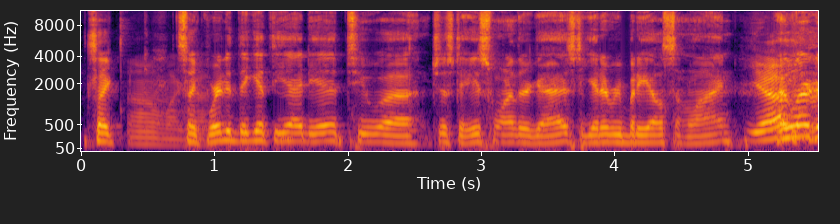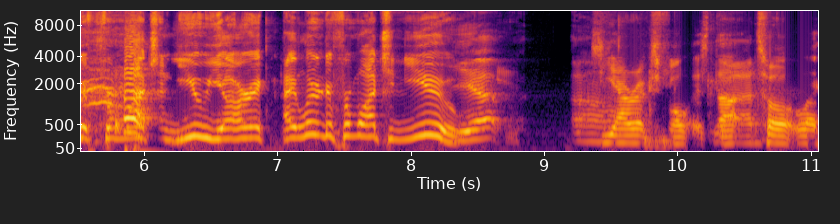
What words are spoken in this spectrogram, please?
It's like oh it's god. like where did they get the idea to uh, just ace one of their guys to get everybody else in line? Yeah. I learned it from watching you, Yarrick. I learned it from watching you. Yep. It's Oh, Yarrick's fault. Is God. that totally?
